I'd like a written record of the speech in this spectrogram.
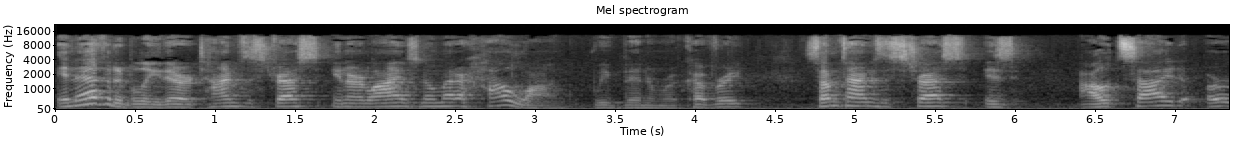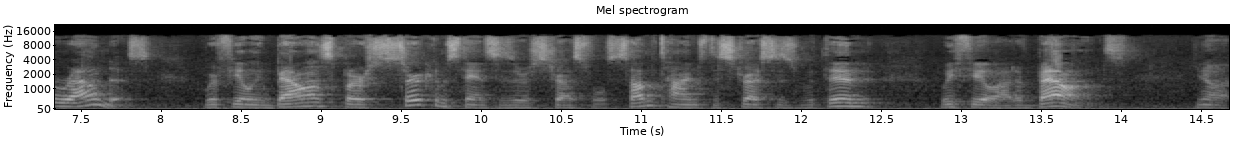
Inevitably, there are times of stress in our lives no matter how long we've been in recovery. Sometimes the stress is outside or around us. We're feeling balanced, but our circumstances are stressful. Sometimes the stress is within, we feel out of balance you know,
